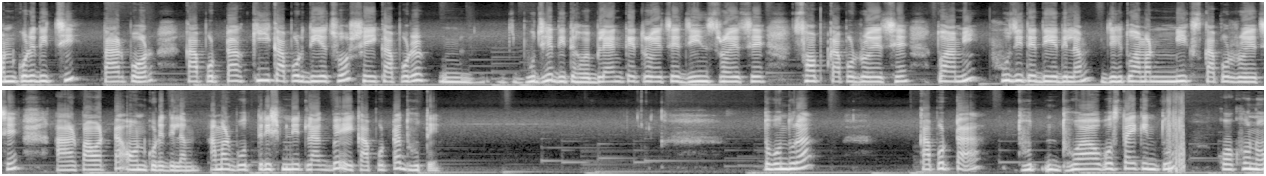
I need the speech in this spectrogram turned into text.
অন করে দিচ্ছি। তারপর কাপড়টা কি কাপড় দিয়েছ সেই কাপড়ের বুঝে দিতে হবে। ব্ল্যাঙ্কেট রয়েছে জিন্স রয়েছে সফট কাপড় রয়েছে। তো আমি ফুজিতে দিয়ে দিলাম, যেহেতু আমার মিক্স কাপড় রয়েছে, আর পাওয়ারটা অন করে দিলাম। আমার বত্রিশ মিনিট লাগবে এই কাপড়টা ধুতে। তো বন্ধুরা, কাপড়টা ধোয়া অবস্থায় কিন্তু কখনো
